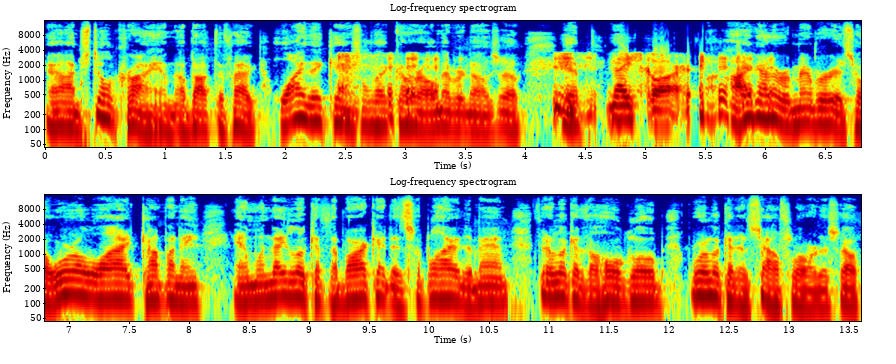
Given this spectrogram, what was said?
and I'm still crying about the fact why they canceled that car. I'll never know. So, if, nice car. I got to remember it's a worldwide company, and when they look at the market and supply and demand, they're looking at the whole globe. We're looking at South Florida, so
